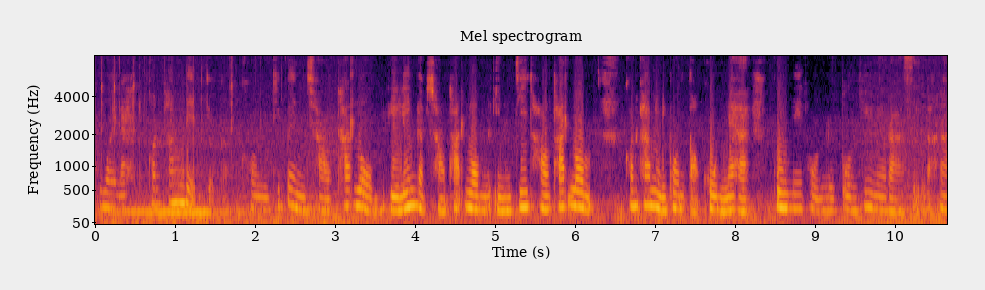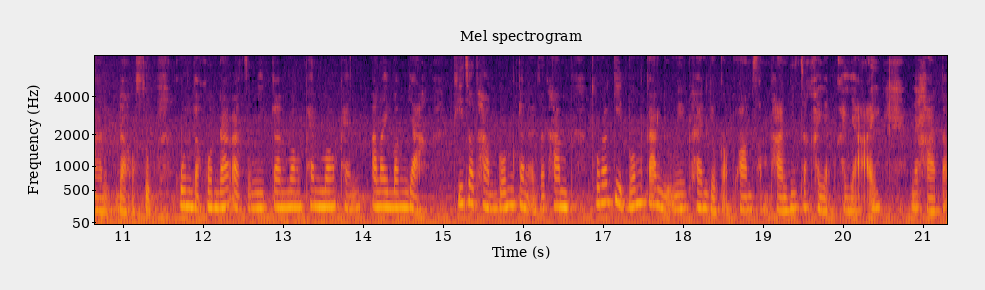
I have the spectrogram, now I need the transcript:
ถ้วยนะ ค่อนข้างเด็ดเกี่ยวกับคนที่เป็นชาวธาตุลมฮีลิ่งกับชาวธาตุลมหรือ energy ชาวธาตุลม ค่อนข้างมีอิทธิพลต่อคุณนะคะคุณเมถุนหรือตุลที่อยู่ในราศีลัคนาหรือดาวศุกร์คุณกับคนรักอาจจะมีการวางแผนวางแผนอะไรบางอย่าง ที่จะทำร่วมกันอาจจะทำธุรกิจร่วมกันหรือมีแพลนเกี่ยวกับความสัมพันธ์ที่จะขยับขยายนะคะ แต่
